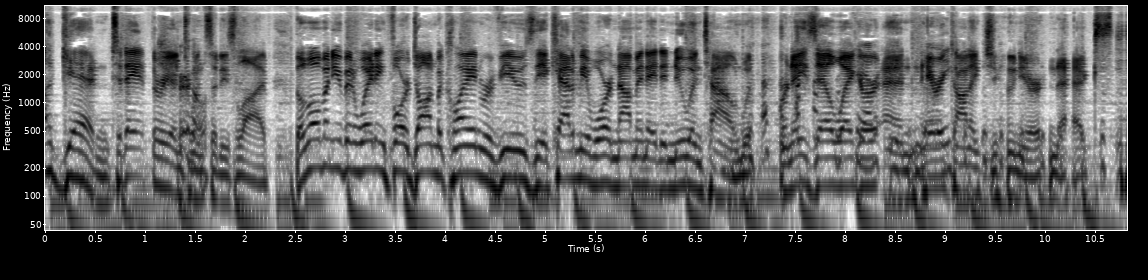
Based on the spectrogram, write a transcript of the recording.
again today at 3 on Twin Cities Live. The moment you've been waiting for, Don McClain reviews the Academy Award nominated New in Town with Renee Zellweger and Harry Connick Jr. next.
